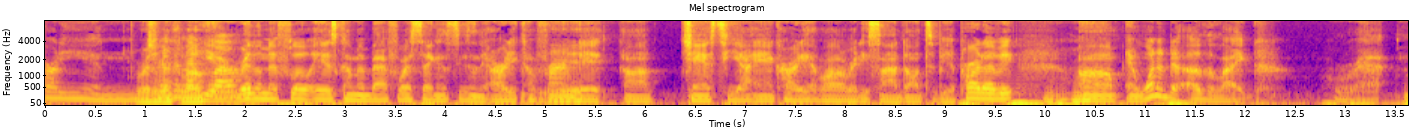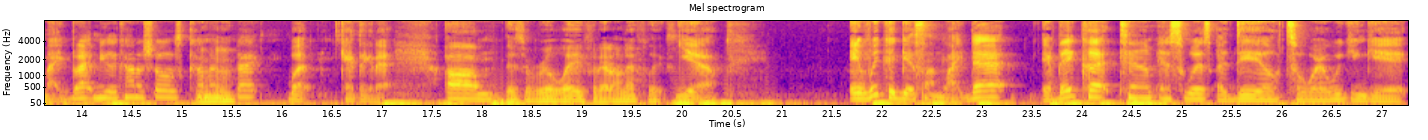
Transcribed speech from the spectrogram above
Cardi and Rhythm and flow. yeah, Rhythm and Flow is coming back for a second season. They already confirmed Yeah. it. Um, Chance T.I and Cardi have already signed on to be a part of it. Mm-hmm. Um, and one of the other like rap, like black music kind of shows coming Mm-hmm. back, but can't think of that. Um, There's a real wave for that on Netflix. yeah, if we could get something like that, if they cut Tim and Swizz a deal to where we can get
